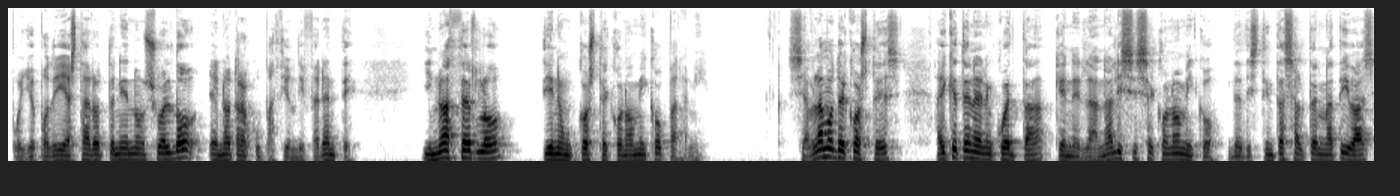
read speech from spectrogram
pues yo podría estar obteniendo un sueldo en otra ocupación diferente, y no hacerlo tiene un coste económico para mí. Si hablamos de costes, hay que tener en cuenta que en el análisis económico de distintas alternativas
